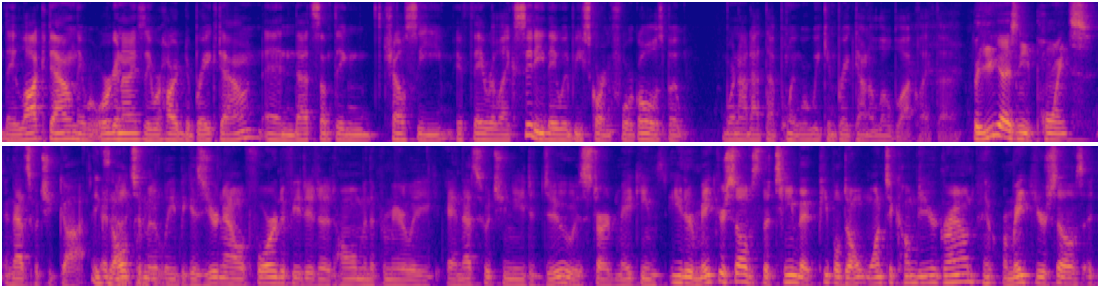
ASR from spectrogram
they locked down. They were organized. They were hard to break down, and that's something Chelsea, if they were like City, they would be scoring four goals. But we're not at that point where we can break down a low block like that. But you guys need points, and that's what you got. Exactly. And ultimately, because you're now four undefeated at home in the Premier League, and that's what you need to do is start making either make yourselves the team that people don't want to come to your ground, or make yourselves a,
